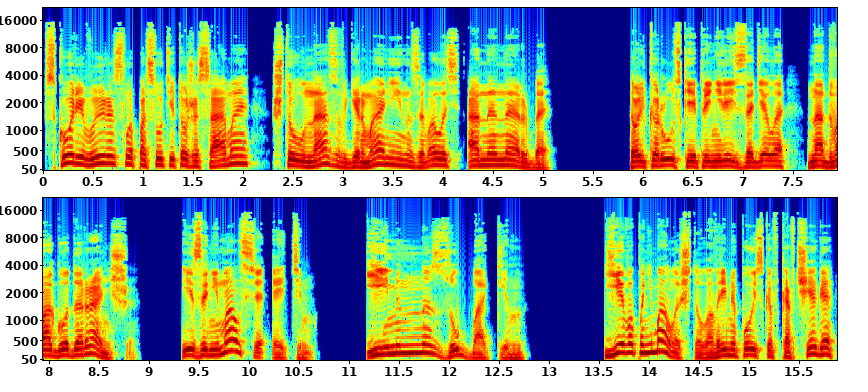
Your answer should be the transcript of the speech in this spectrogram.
вскоре выросло, по сути, то же самое, что у нас в Германии называлось «Аненербе». Только русские принялись за дело на два года раньше. И занимался этим именно Зубакин. Ева понимала, что во время поисков ковчега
